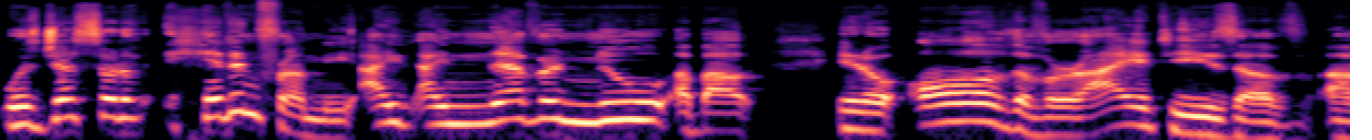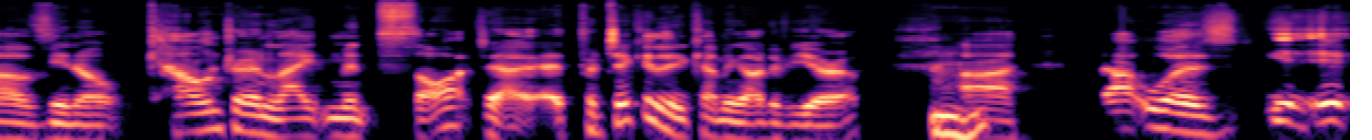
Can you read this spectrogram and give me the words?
was just sort of hidden from me. I I never knew about you know, all the varieties of, of, you know, counter enlightenment thought, uh, particularly coming out of Europe. Mm-hmm. Uh, that was it,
